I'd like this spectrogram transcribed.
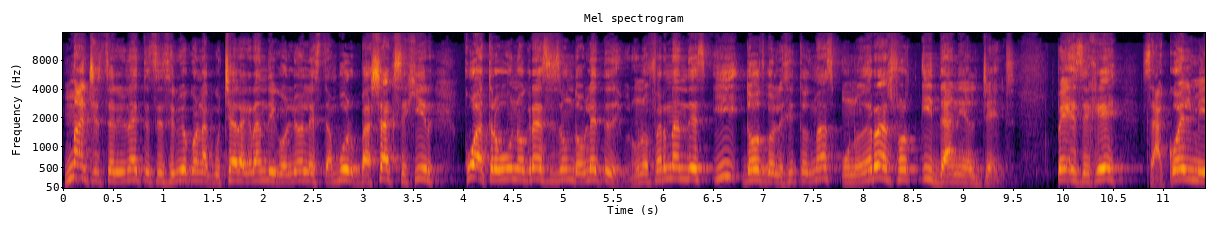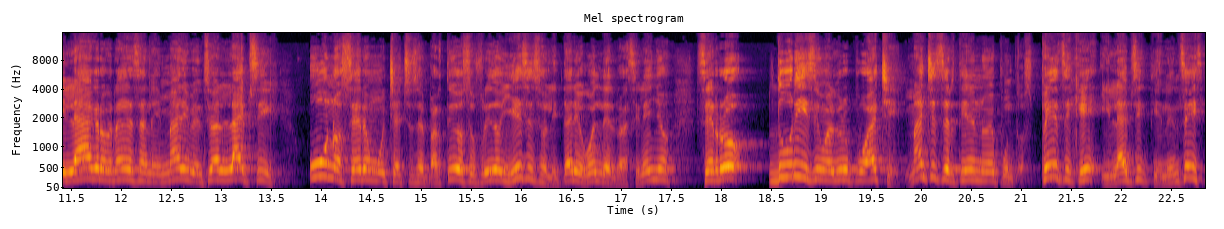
Manchester United se sirvió con la cuchara grande y goleó al Estambul Başak Sehir 4-1 gracias a un doblete de Bruno Fernández y dos golecitos más, uno de Rashford y Daniel James. PSG sacó el milagro gracias a Neymar y venció al Leipzig 1-0 muchachos el partido sufrido y ese solitario gol del brasileño cerró durísimo el grupo H. Manchester tiene 9 puntos, PSG y Leipzig tienen 6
